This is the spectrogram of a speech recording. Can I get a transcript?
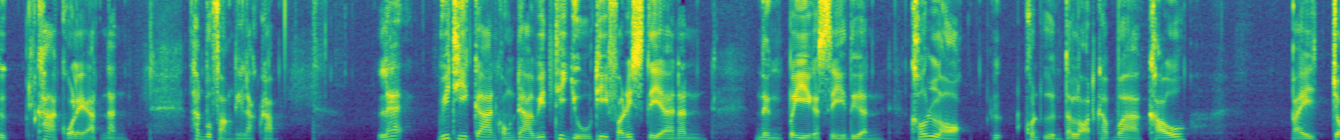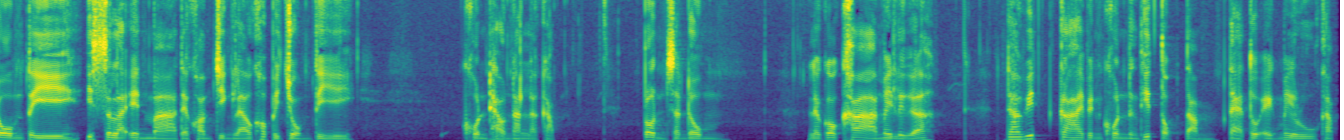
คือฆ่าโกเลอัตนั้น ท่านผู้ฟังดีละครับ และวิธีการของดาวิดที่อยู่ที่ฟาริสเตียนั้นหนึ่งปีกับสี่เดือน เขาหลอกคนอื่นตลอดครับว่าเขาไปโจมตีอิสราเอลมา แต่ความจริงแล้วเขาไปโจมตีคนแถวนั้นแหละครับ ปล้นสะดม แล้วก็ฆ่าไม่เหลือ ดาวิดกลายเป็นคนหนึ่งที่ตกต่ำแต่ตัวเองไม่รู้ครับ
